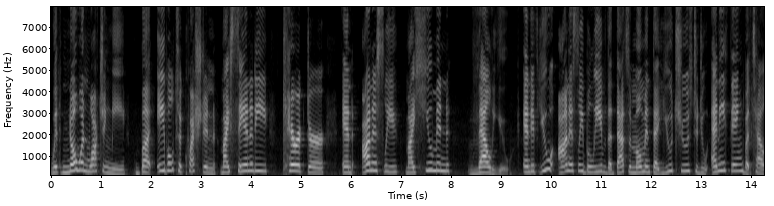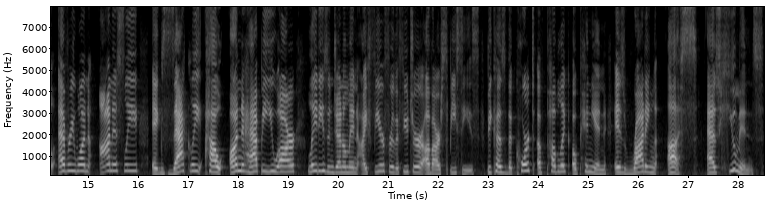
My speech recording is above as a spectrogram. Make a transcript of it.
with no one watching me, but able to question my sanity, character, and honestly, my human value. And if you honestly believe that that's a moment that you choose to do anything but tell everyone honestly exactly how unhappy you are, ladies and gentlemen, I fear for the future of our species because the court of public opinion is rotting us as humans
